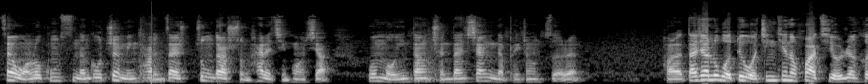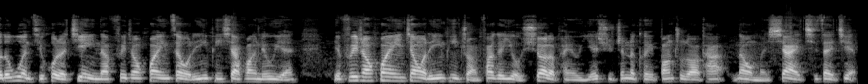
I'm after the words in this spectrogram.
在网络公司能够证明他存在重大损害的情况下，温某应当承担相应的赔偿责任。好了，大家如果对我今天的话题有任何的问题或者建议呢，非常欢迎在我的音频下方留言，也非常欢迎将我的音频转发给有需要的朋友，也许真的可以帮助到他。那我们下一期再见。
